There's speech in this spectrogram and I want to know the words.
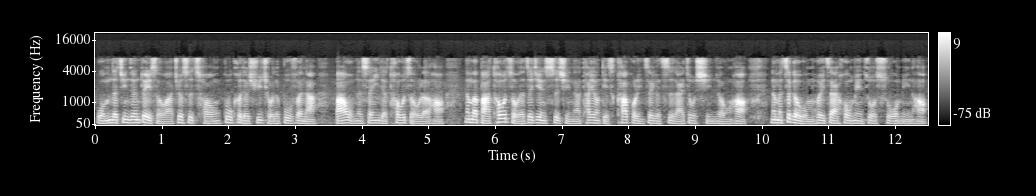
我们的竞争对手啊，就是从顾客的需求的部分啊，把我们的生意的偷走了哈。那么把偷走的这件事情呢，他用 discoupling 这个字来做形容哈。那么这个我们会在后面做说明哈。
